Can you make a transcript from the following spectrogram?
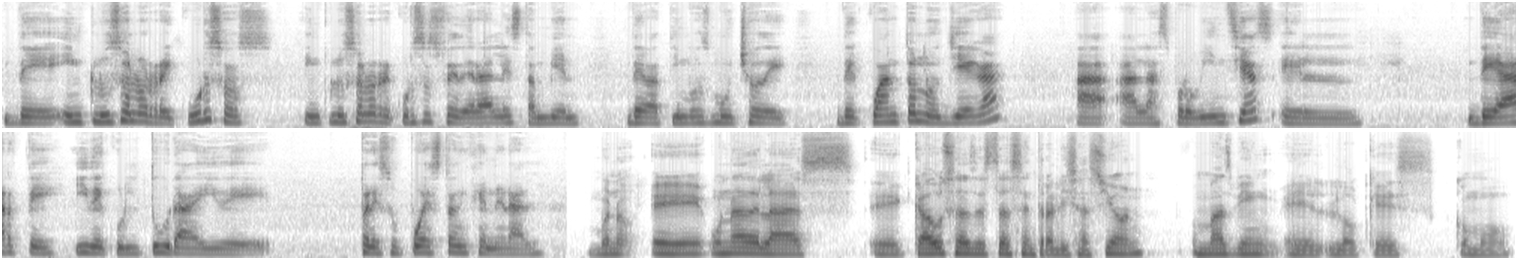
de incluso los recursos, incluso los recursos federales también debatimos mucho de de cuánto nos llega a, a las provincias el de arte y de cultura y de presupuesto en general. Bueno, eh, una de las eh, causas de esta centralización, o más bien eh, lo que es como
